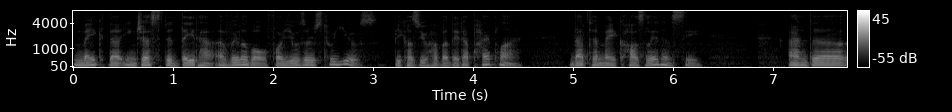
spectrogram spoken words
make the ingested data available for users to use because you have a data pipeline that may cause latency? And uh,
